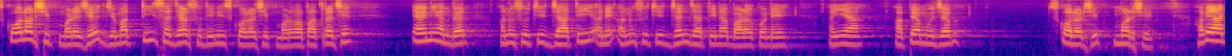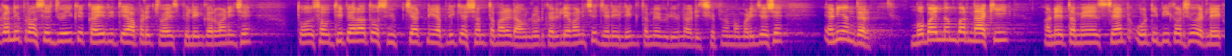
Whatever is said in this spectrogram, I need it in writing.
સ્કોલરશિપ મળે છે, જેમાં ત્રીસ હજાર સુધીની સ્કોલરશિપ મળવાપાત્ર છે. એની અંદર અનુસૂચિત જાતિ અને અનુસૂચિત જનજાતિના બાળકોને અહીંયા આપ્યા મુજબ સ્કોલરશિપ મળશે. હવે આગળની પ્રોસેસ જોઈએ કે કઈ રીતે આપણે ચોઇસ ફિલિંગ કરવાની છે. તો સૌથી પહેલાં તો સ્વિપચેટની એપ્લિકેશન તમારે ડાઉનલોડ કરી લેવાની છે, જેની લિંક તમને વિડીયોના ડિસ્ક્રિપ્શનમાં મળી જશે. એની અંદર મોબાઈલ નંબર નાખી અને તમે સેન્ટ ઓટીપી કરશો એટલે એક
